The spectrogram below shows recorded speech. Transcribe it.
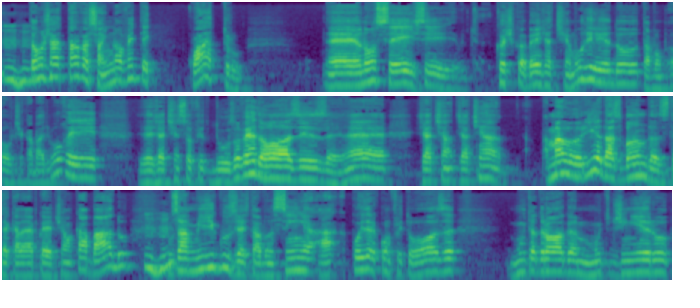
Então já estava assim, ó, em 94, é, eu não sei se Kurt Cobain já tinha morrido, tava, ou tinha acabado de morrer, eh, já tinha sofrido duas overdoses, eh, né? Já tinha, já tinha a maioria das bandas daquela época já tinham acabado, os amigos já estavam assim, a coisa era conflituosa, muita droga, muito dinheiro,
